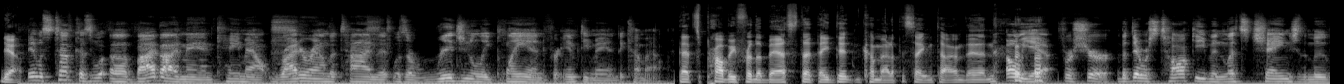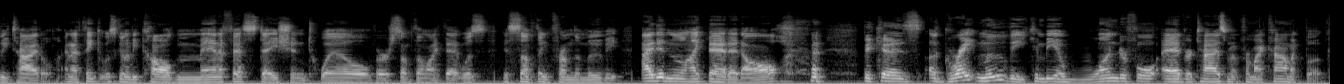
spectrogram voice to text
Yeah. It was tough because uh, Bye Bye Man came out right around the time that was originally planned for Empty Man to come out. That's probably for the best that they didn't come out at the same time then. oh yeah, for sure. But there was talk even let's change the movie title, and I think it was going to be called Manifestation 12 or something like that. It was is something from the movie. I didn't like that at all. because a great movie can be a wonderful advertisement for my comic book.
